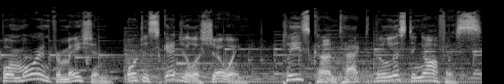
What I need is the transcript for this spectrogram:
For more information or to schedule a showing, please contact the listing office.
